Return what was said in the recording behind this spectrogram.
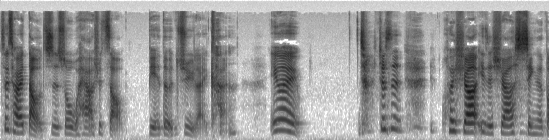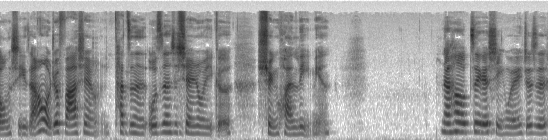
所以才会导致说我还要去找别的剧来看，因为。就是会需要一直需要新的东西，然后我就发现他真的，我真的是陷入一个循环里面。然后这个行为就是，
